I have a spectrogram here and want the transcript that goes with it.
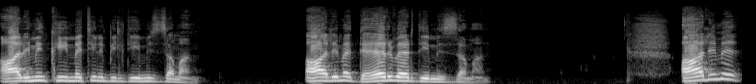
Alimin kıymetini bildiğimiz zaman, alime değer verdiğimiz zaman, alimi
